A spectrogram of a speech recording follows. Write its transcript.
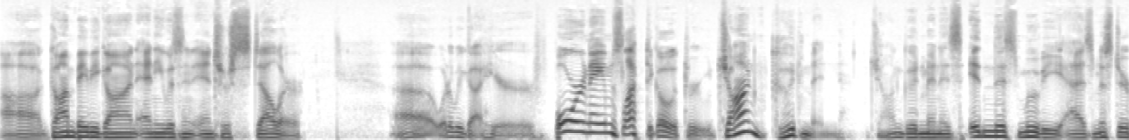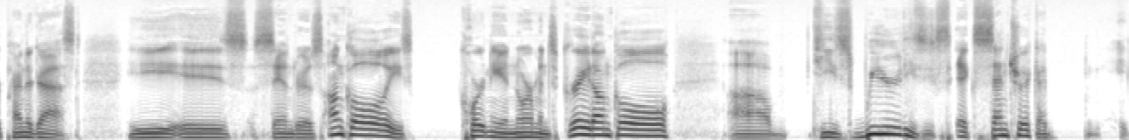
uh, Gone Baby Gone, and he was in Interstellar. Uh, what do we got here? Four names left to go through. John Goodman. John Goodman is in this movie as Mr. Prendergast. He is Sandra's uncle. He's Courtney and Norman's great uncle. Um, he's weird. He's eccentric. I, it,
